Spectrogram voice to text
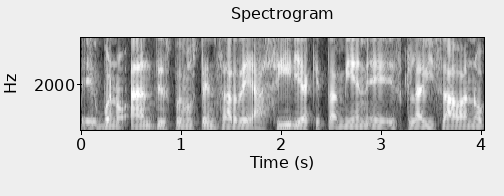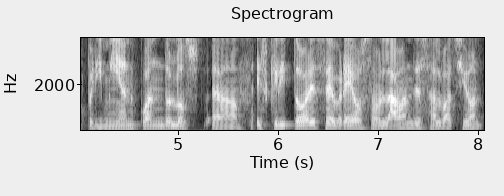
eh, bueno, antes podemos pensar de Asiria que también eh, esclavizaban, oprimían, cuando los ah, escritores hebreos hablaban de salvación,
